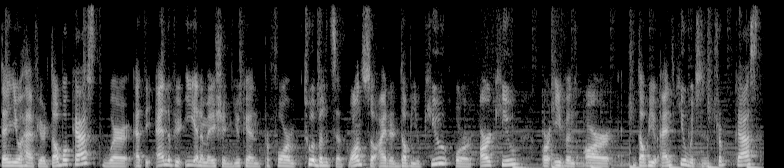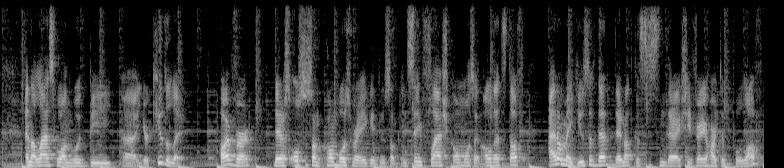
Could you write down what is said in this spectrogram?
Then you have your double cast, where at the end of your E animation you can perform two abilities at once, so either WQ or RQ, or even RW and Q, which is a triple cast. And the last one would be uh, your Q delay. However, there's also some combos where you can do some insane flash combos and all that stuff. I don't make use of that. They're not consistent. They're actually very hard to pull off.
